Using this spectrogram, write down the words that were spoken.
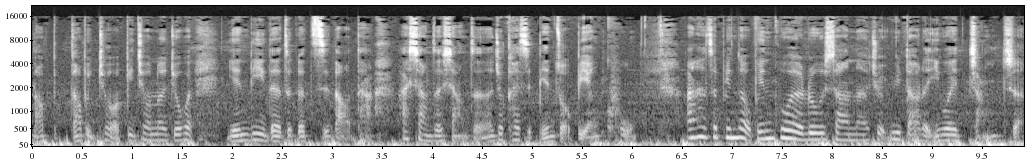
老老比丘，比丘呢就会严厉的这个指导他。他想着想着呢，就开始边走边哭。啊，那这边走边哭的路上呢，就遇到了一位长者。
